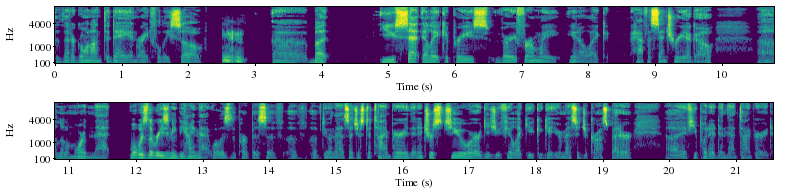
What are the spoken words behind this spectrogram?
that are going on today, and rightfully so. Mm-hmm. Uh, but you set Elliot Caprice very firmly, you know, like half a century ago, uh, a little more than that. What was the reasoning behind that? What was the purpose of, of, of doing that? Is that just a time period that interests you, or did you feel like you could get your message across better uh, if you put it in that time period?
